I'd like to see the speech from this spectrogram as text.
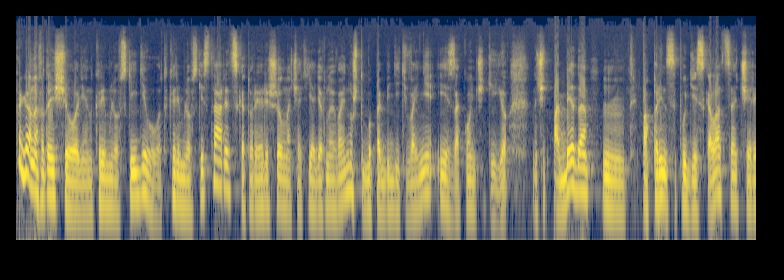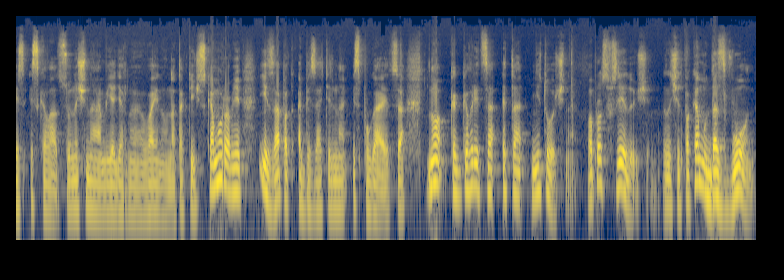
Таганов это еще один кремлевский идиот, кремлевский старец, который решил начать ядерную войну, чтобы победить в войне и закончить ее. Значит, победа по принципу деэскалация через эскалацию. Начинаем ядерную войну на тактическом уровне, и Запад обязательно испугается. Но, как говорится, это не точно. Вопрос в следующем. Значит, пока мы дозвон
